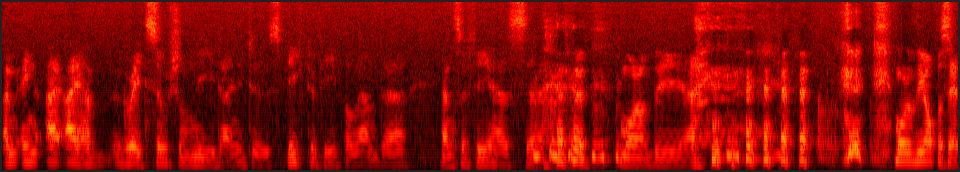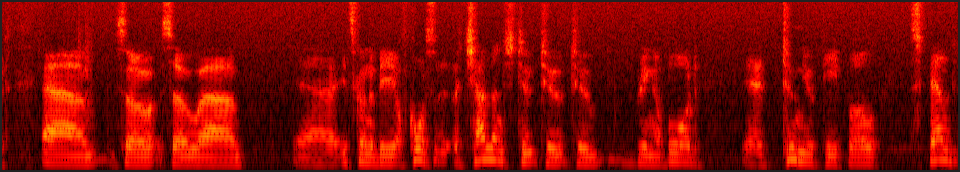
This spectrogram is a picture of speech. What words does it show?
I mean, I, I have a great social need. I need to speak to people, and uh, and Sophie has uh, more of the uh, more of the opposite. Um, so so um, uh, it's going to be, of course, a challenge to to to bring aboard uh, two new people, spend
